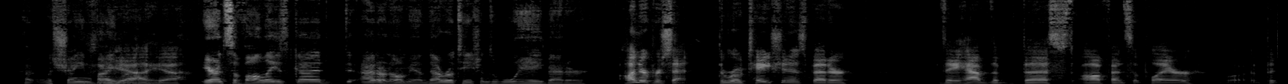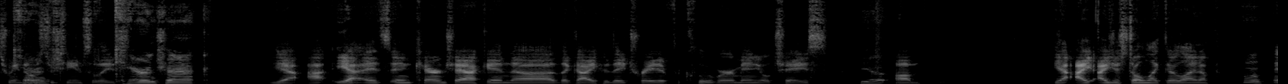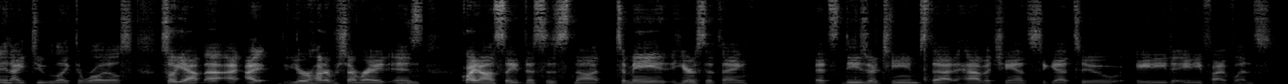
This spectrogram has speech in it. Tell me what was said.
with Shane Bieber. Yeah, yeah, Aaron Civale's good. I don't know, man. That rotation's way better. hundred percent. The rotation is better. They have the best offensive player uh, between Karen those two teams, at least. Karinchak. Yeah, I, yeah, it's in Karinchak and uh, the guy who they traded for Kluber, Emmanuel Clase. Yeah. Um, yeah, I, I just don't like their lineup, Hmm. and I do like the Royals. So yeah, I, I, you're 100 percent right, and Is- quite honestly, this is not to me. Here's the thing: it's these are teams that have a chance to get to 80 to 85 wins.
